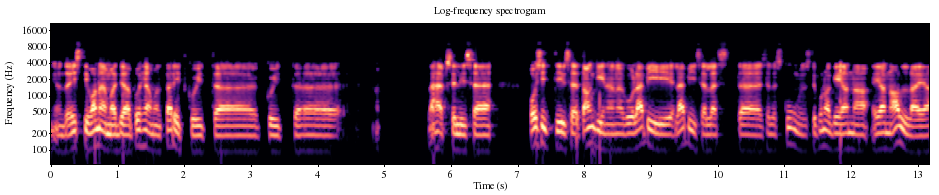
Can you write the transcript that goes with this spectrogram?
nii-öelda Eesti vanemad ja Põhjamaalt pärit, kuid, kuid noh, läheb sellise positiivse tangina nagu läbi, läbi sellest, sellest kuumusest ja kunagi ei anna, ei anna alla ja,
